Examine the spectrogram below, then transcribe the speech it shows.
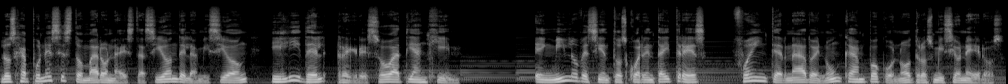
los japoneses tomaron la estación de la misión y Lidl regresó a Tianjin. En 1943 fue internado en un campo con otros misioneros.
